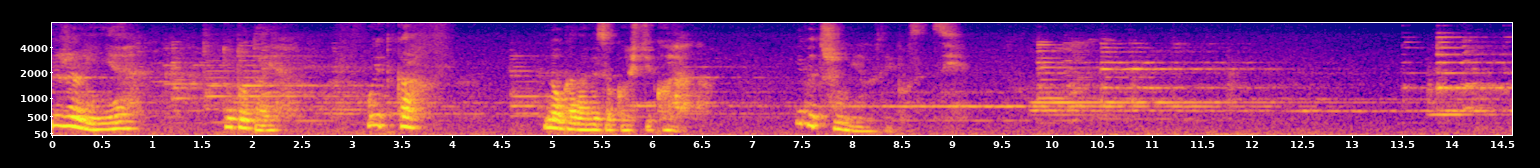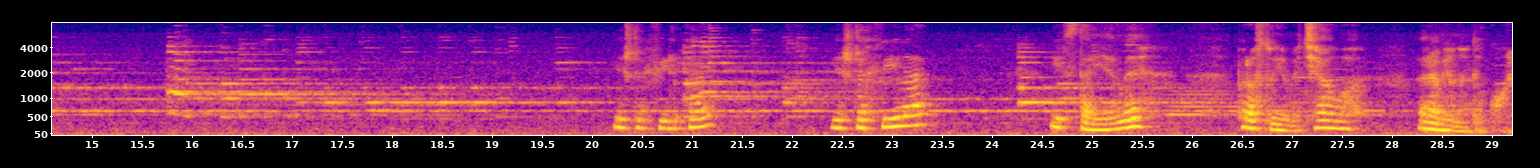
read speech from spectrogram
Jeżeli nie, to tutaj łydka, noga na wysokości kolana. I wytrzymujemy Jeszcze chwilkę. Jeszcze chwilę. I wstajemy. Prostujemy ciało. Ramiona do góry.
